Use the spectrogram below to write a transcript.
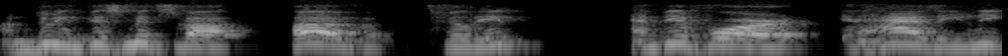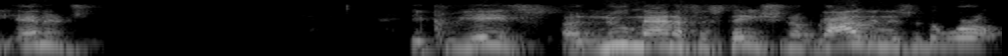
I'm doing this mitzvah of tefillin, and therefore it has a unique energy. It creates a new manifestation of godliness in the world.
